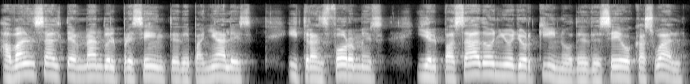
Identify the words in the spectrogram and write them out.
avanza alternando el presente de pañales y transformers y el pasado neoyorquino de deseo casual,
